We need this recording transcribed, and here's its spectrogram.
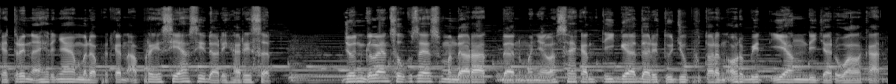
Catherine akhirnya mendapatkan apresiasi dari Harrison. John Glenn sukses mendarat dan menyelesaikan tiga dari tujuh putaran orbit yang dijadwalkan.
